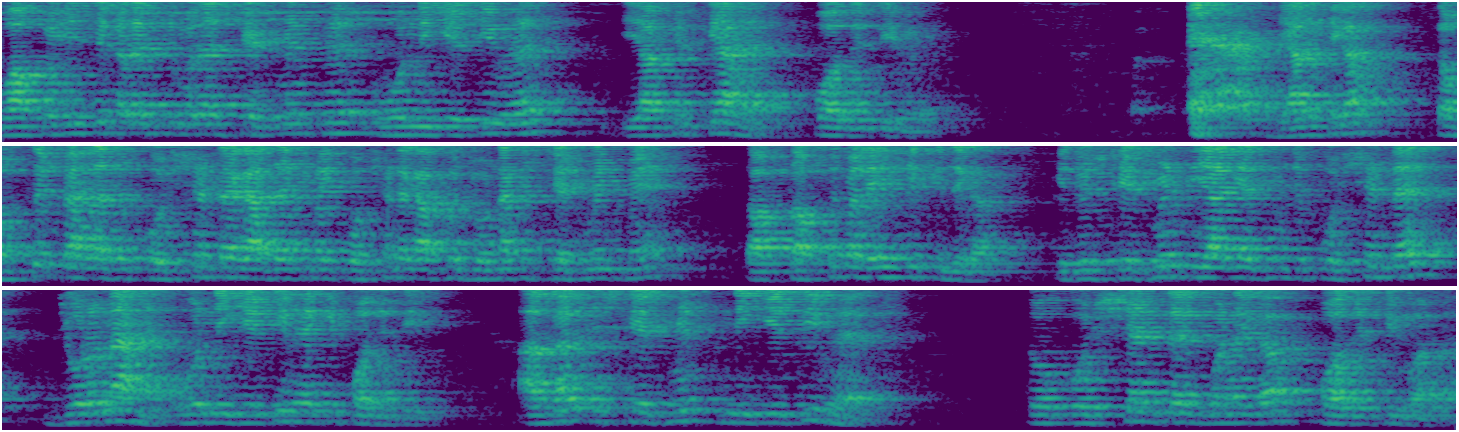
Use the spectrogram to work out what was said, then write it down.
वो आपको यही चेक करना है कि मेरा स्टेटमेंट है, वो निगेटिव है, या फिर क्या है? पॉजिटिव है। याद रखिएगा, सबसे पहला जब क्वेश्चन टैग आ जाए कि भाई क्वेश्चन टैग आपको जोड़ना है स्टेटमेंट में तो आप सबसे पहले यही चेक कीजिएगा कि जो स्टेटमेंट दिया गया है जो क्वेश्चन टैग जोड़ना है, वो निगेटिव है कि पॉजिटिव अगर स्टेटमेंट निगेटिव है तो क्वेश्चन टैग बनेगा पॉजिटिव वाला।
